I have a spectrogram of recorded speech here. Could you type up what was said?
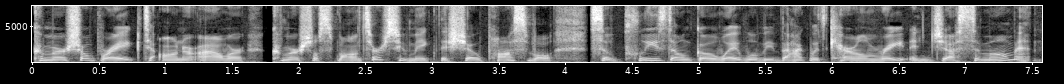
commercial break to honor our commercial sponsors who make this show possible. So please don't go away. We'll be back with Carolyn Raitt in just a moment.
